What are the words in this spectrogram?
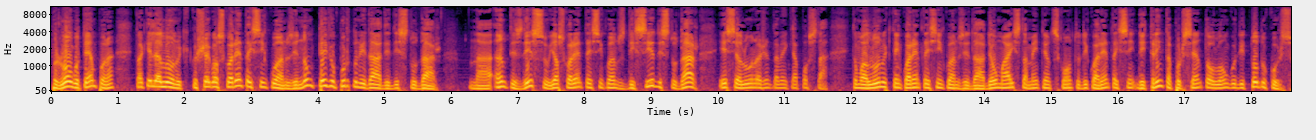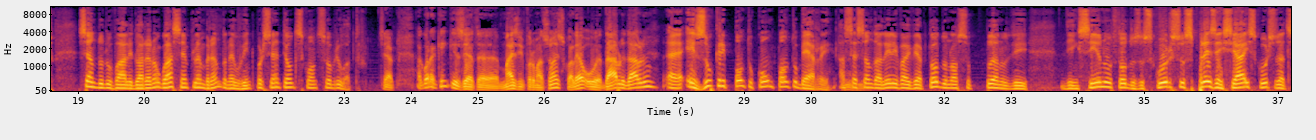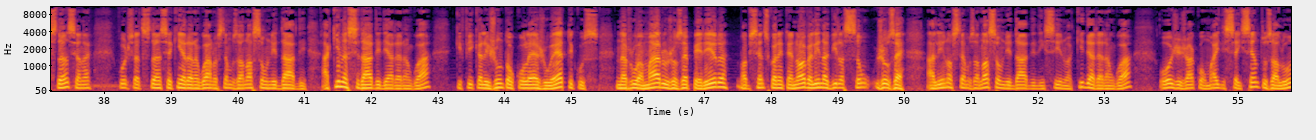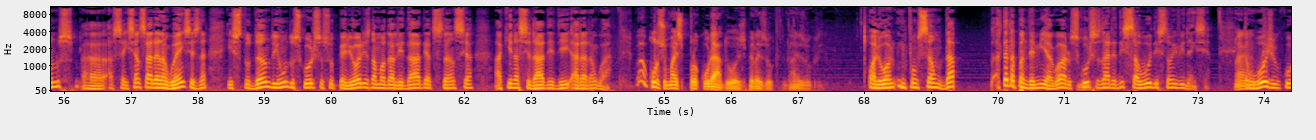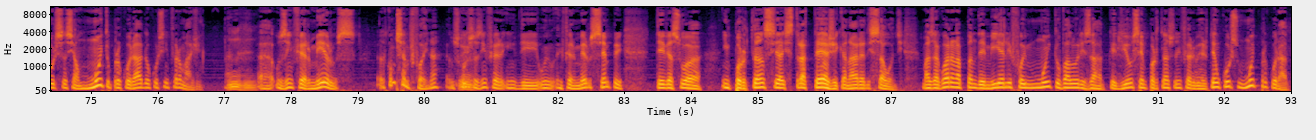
por longo tempo, né? Então aquele aluno que chega aos 45 anos e não teve oportunidade de estudar na, antes disso e aos 45 anos decide estudar, esse aluno a gente também quer apostar. Então, um aluno que tem 45 anos de idade ou mais também tem um desconto de, 45, de 30% ao longo de todo o curso. Sendo do Vale do Araranguá, sempre lembrando, né, o 20% é um desconto sobre o outro. Certo. Agora, quem quiser uh, mais informações, qual é o www? É, exucre.com.br. Acessando uhum. ali, ele vai ver todo o nosso plano de, de ensino, todos os cursos presenciais, cursos à distância, né? Curso à distância aqui em Araranguá, nós temos a nossa unidade aqui na cidade de Araranguá, que fica ali junto ao Colégio Éticos, na rua Amaro José Pereira, 949, ali na Vila São José. Ali nós temos a nossa unidade de ensino aqui de Araranguá, hoje já com mais de 600 alunos, uh, 600 araranguenses, né, estudando em um dos cursos superiores na modalidade à distância aqui na cidade de Araranguá. Qual é o curso mais procurado hoje pela Exucre? Olha, em função da até da pandemia agora, os cursos da área de saúde estão em evidência. É. Então, hoje, o curso assim, ó, muito procurado é o curso de enfermagem. Uhum. Uh, os enfermeiros, como sempre foi, né? Os cursos de, enfer de enfermeiros sempre teve a sua importância estratégica na área de saúde. Mas agora na pandemia ele foi muito valorizado, porque viu-se a importância do enfermeiro. Tem um curso muito procurado.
